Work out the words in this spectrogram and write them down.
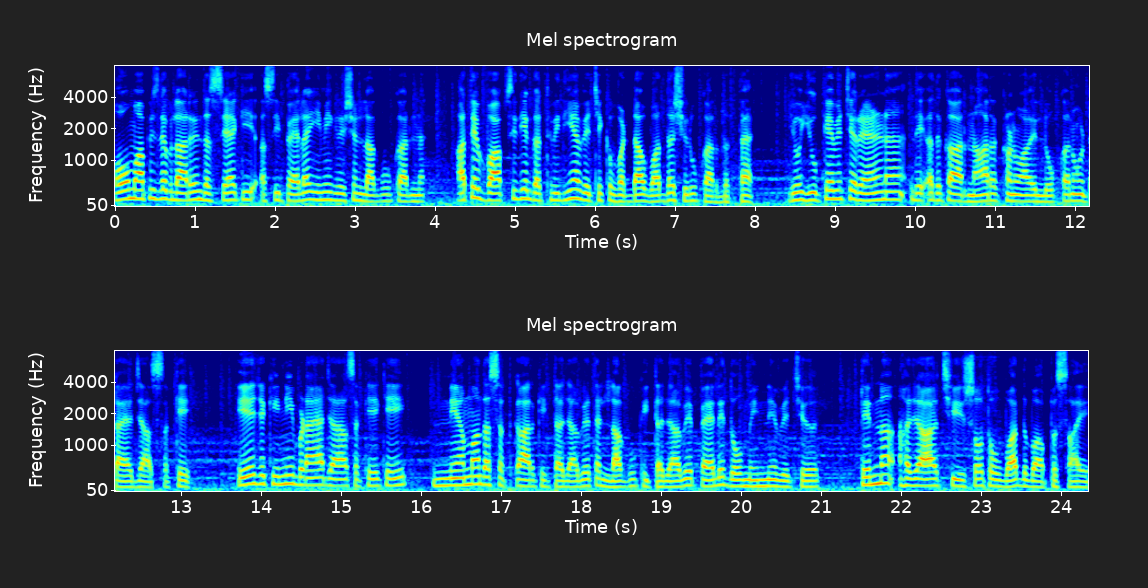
ਹੋਮ ਆਫਿਸ ਦੇ ਬੁਲਾਰੇ ਨੇ ਦੱਸਿਆ ਕਿ ਅਸੀਂ ਪਹਿਲਾਂ ਹੀ ਇਮੀਗ੍ਰੇਸ਼ਨ ਲਾਗੂ ਕਰਨ ਅਤੇ ਵਾਪਸੀ ਦੀਆਂ ਗਤੀਵਿਧੀਆਂ ਵਿੱਚ ਇੱਕ ਵੱਡਾ ਵਾਧਾ ਸ਼ੁਰੂ ਕਰ ਦਿੱਤਾ ਹੈ, ਜੋ ਯੂਕੇ ਵਿੱਚ ਰਹਿਣ ਦੇ ਅਧਿਕਾਰ ਨਾ ਰੱਖਣ ਵਾਲੇ ਲੋਕਾਂ ਨੂੰ ਹਟਾਇਆ ਜਾ ਸਕੇ। ਇਹ ਯਕੀਨੀ ਬਣਾਇਆ ਜਾ ਸਕੇ ਕਿ ਨਿਯਮਾਂ ਦਾ ਸਤਿਕਾਰ ਕੀਤਾ ਜਾਵੇ ਤੇ ਲਾਗੂ ਕੀਤਾ ਜਾਵੇ। ਪਹਿਲੇ 2 ਮਹੀਨੇ ਵਿੱਚ 3600 ਤੋਂ ਵੱਧ ਵਾਪਸ ਆਏ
